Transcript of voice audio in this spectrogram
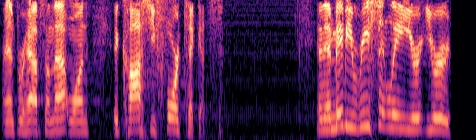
and perhaps on that one, it cost you four tickets. And then maybe recently you're, you're,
